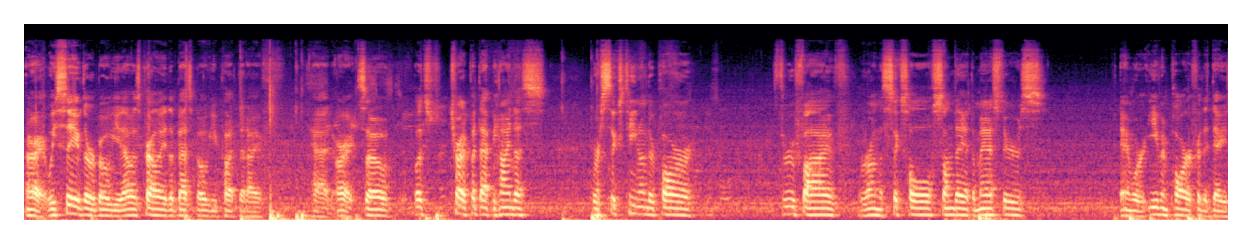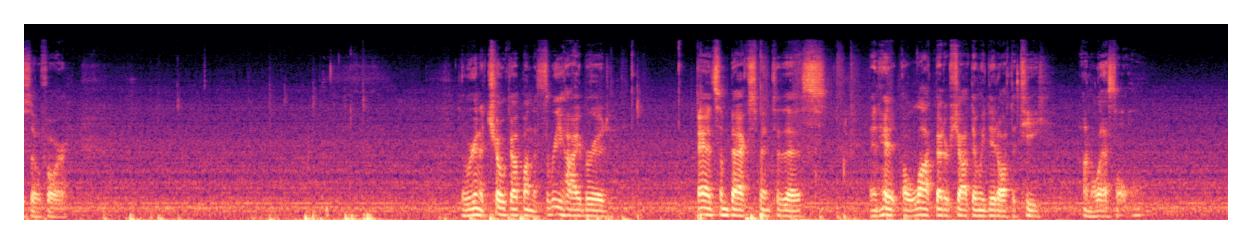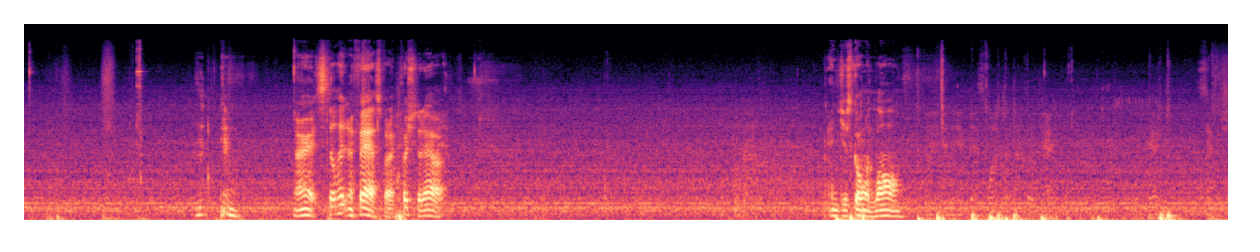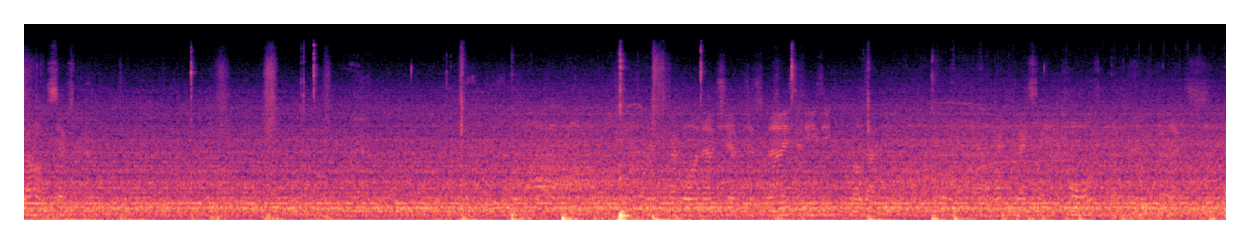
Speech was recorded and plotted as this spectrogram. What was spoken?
Alright, we saved our bogey. That was probably the best bogey putt that I've had. Alright, so let's try to put that behind us. We're 16 under par through five. We're on the sixth hole Sunday at the Masters, and we're even par for the day so far. So we're going to choke up on the three hybrid, add some backspin to this, and hit a lot better shot than we did off the tee on the last hole. Alright, still hitting it fast, but I pushed it out. And just going long.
